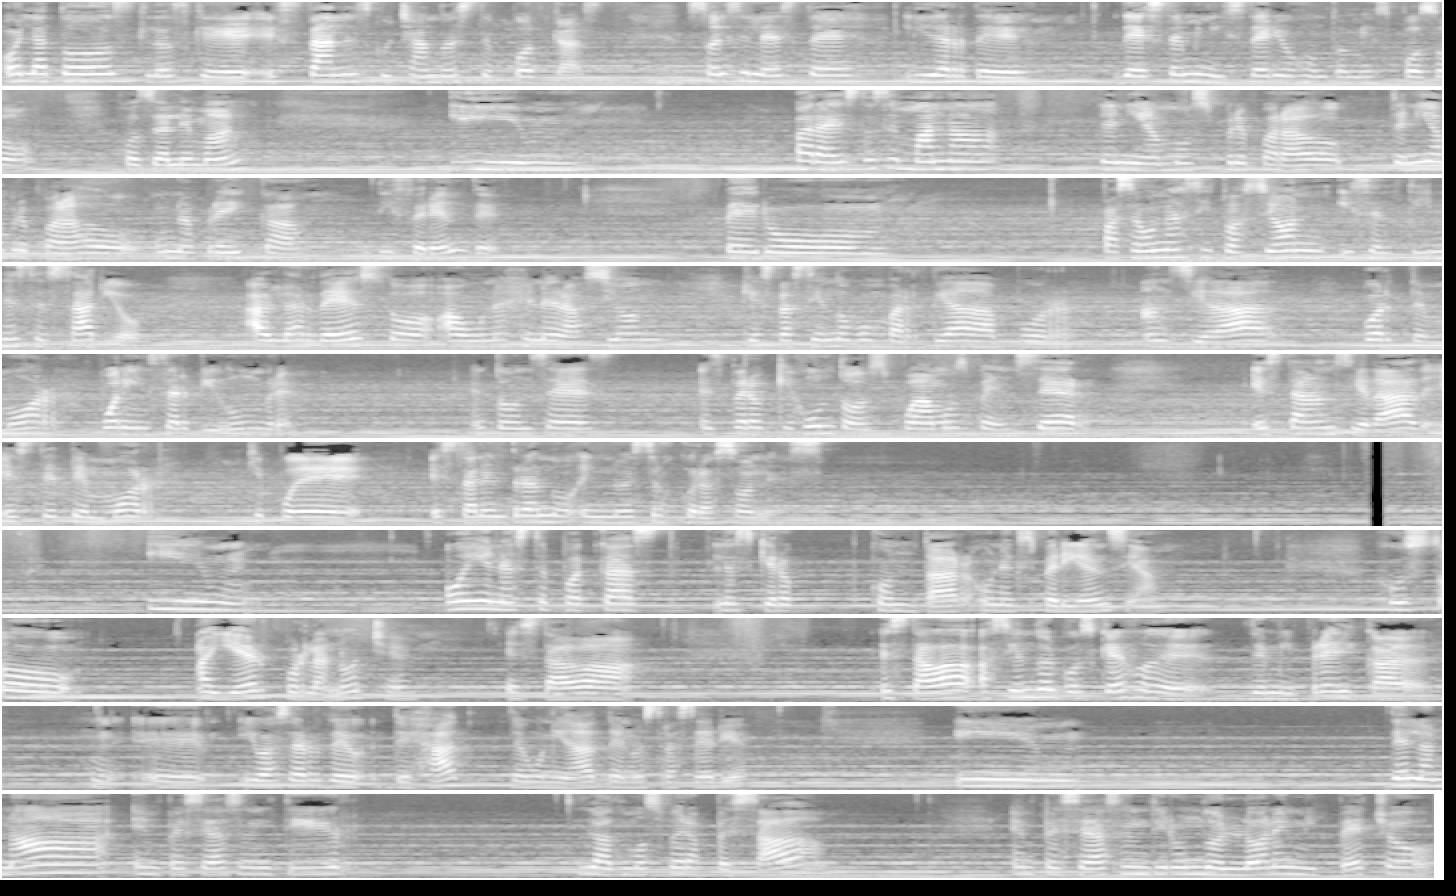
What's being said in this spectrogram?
Hola a todos los que están escuchando este podcast. Soy Celeste, líder de, este ministerio junto a mi esposo José Alemán. Y mm, para esta semana teníamos preparado, tenía preparado una prédica diferente, pero mm, pasé una situación y sentí necesario hablar de esto a una generación que está siendo bombardeada por ansiedad, por temor, por incertidumbre. Entonces, espero que juntos podamos vencer esta ansiedad, este temor que puede estar entrando en nuestros corazones. Y hoy en este podcast les quiero contar una experiencia. Justo ayer por la noche estaba, estaba haciendo el bosquejo de, mi prédica. Eh, iba a ser de, de HAT, de unidad de nuestra serie. Y de la nada empecé a sentir la atmósfera pesada empecé a sentir un dolor en mi pecho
